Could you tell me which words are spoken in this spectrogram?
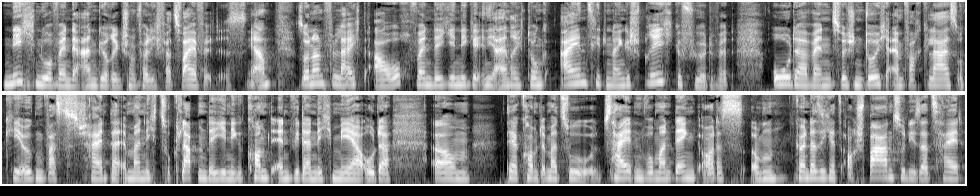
nicht nur, wenn der Angehörige schon völlig verzweifelt ist, ja, sondern vielleicht auch, wenn derjenige in die Einrichtung einzieht und ein Gespräch geführt wird. Oder wenn zwischendurch einfach klar ist, okay, irgendwas scheint da immer nicht zu klappen, derjenige kommt entweder nicht mehr oder ähm, der kommt immer zu Zeiten, wo man denkt, oh, das ähm, könnte er sich jetzt auch sparen zu dieser Zeit,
